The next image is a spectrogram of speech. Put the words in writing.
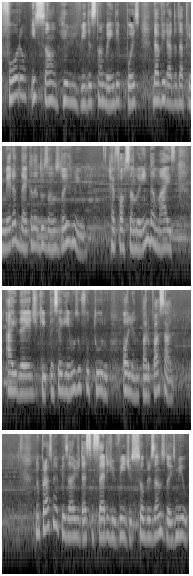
foram e são revividas também depois da virada da primeira década dos anos 2000 reforçando ainda mais a ideia de que perseguimos o futuro olhando para o passado. No próximo episódio dessa série de vídeos sobre os anos 2000,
